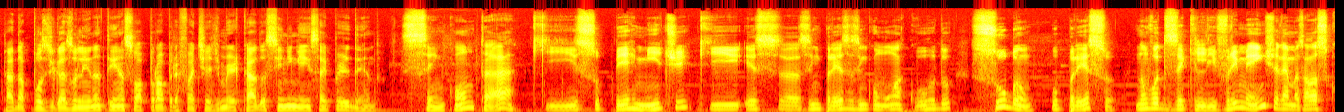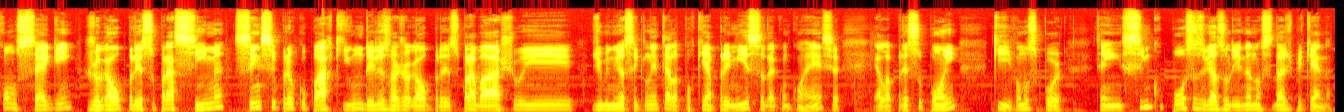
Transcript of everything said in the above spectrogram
cada posto de gasolina tenha a sua própria fatia de mercado, assim ninguém sai perdendo. Sem contar que isso permite que essas empresas em comum acordo subam o preço. Não vou dizer que livremente, né, mas elas conseguem jogar o preço para cima sem se preocupar que um deles vai jogar o preço para baixo e diminuir essa clientela, porque a premissa da concorrência, ela pressupõe que, vamos supor, tem cinco postos de gasolina numa cidade pequena.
